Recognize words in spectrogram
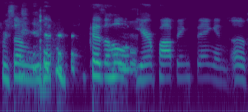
for some reason because the whole ear popping thing and ugh,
